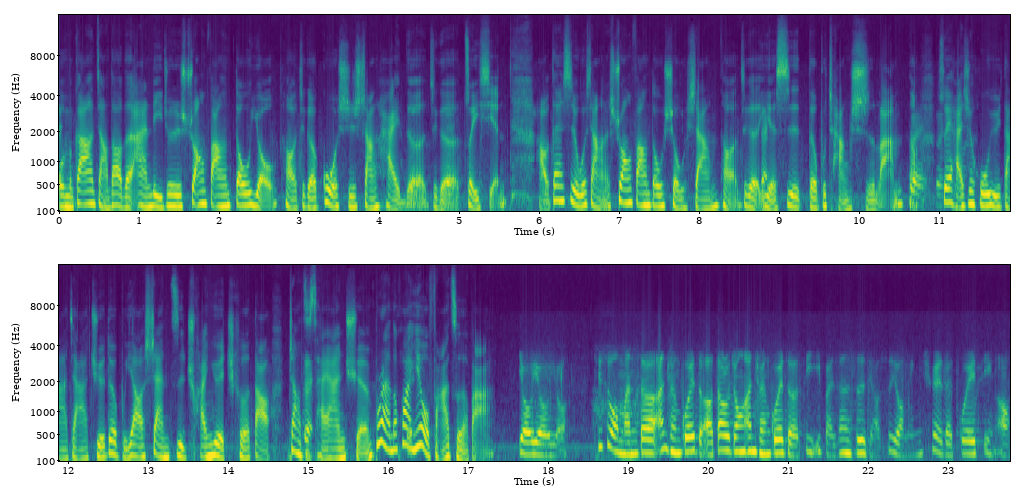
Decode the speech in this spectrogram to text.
我们刚刚讲到的案例就是双方都有好这个过失伤害的这个罪嫌，好，但是我想双方都受伤，好，这个也是得不偿失啦，对。所以还是呼吁大家绝对不要擅自穿越车道，这样子才安全。不然的话也有罚则吧？有有有。其实我们的安全规则呃，道路中安全规则第一百三十四条是有明确的规定哦。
